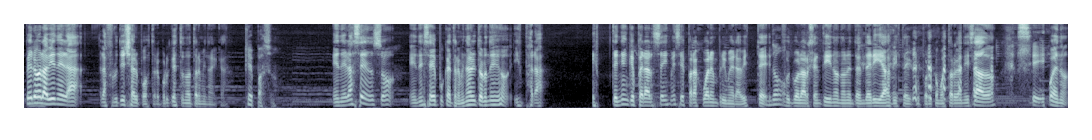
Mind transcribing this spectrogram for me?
Pero ahora viene la, la frutilla del postre, porque esto no termina acá. ¿Qué pasó? En el ascenso, en esa época terminaba el torneo y para tenían que esperar seis meses para jugar en primera, ¿viste? No. Fútbol argentino, no lo entenderías, ¿viste? Por cómo está organizado. Sí. Bueno,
